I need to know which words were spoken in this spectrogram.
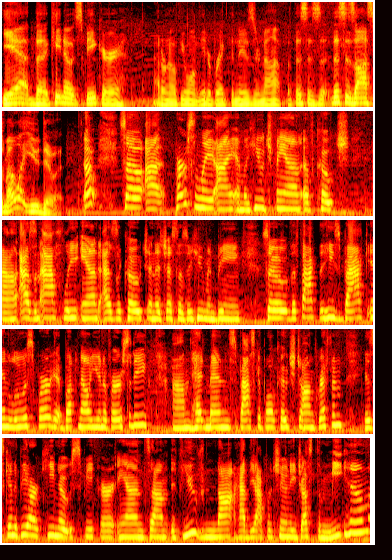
Yeah, the keynote speaker. I don't know if you want me to break the news or not, but this is this is awesome. I'll let you do it. Oh, so uh, personally, I am a huge fan of Coach uh, as an athlete and as a coach, and it's just as a human being. So the fact that he's back in Lewisburg at Bucknell University, um, head men's basketball coach John Griffin is going to be our keynote speaker. And um, if you've not had the opportunity just to meet him,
